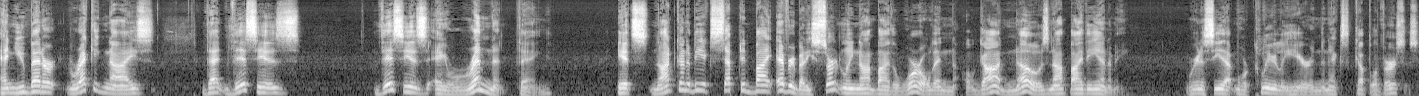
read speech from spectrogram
And you better recognize that this is this is a remnant thing it's not going to be accepted by everybody, certainly not by the world, and God knows not by the enemy. We're going to see that more clearly here in the next couple of verses.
